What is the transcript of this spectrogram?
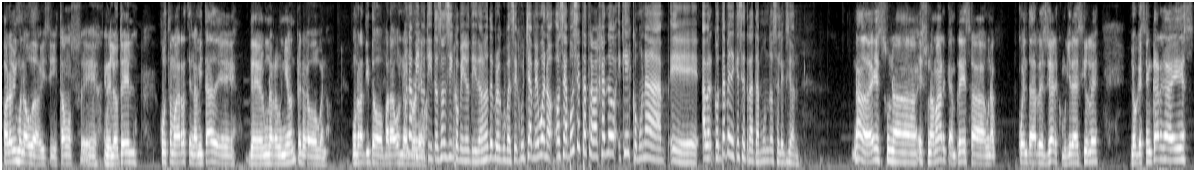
Ahora mismo en Abu Dhabi, sí. Estamos eh, en el hotel. Justo me agarraste en la mitad de, de una reunión, pero bueno, un ratito para vos no Unos minutitos, son cinco minutitos, no te preocupes. Escúchame, bueno, o sea, vos estás trabajando, ¿qué es como una... eh, a ver, contame de qué se trata Mundo Selección. Nada, es una, es una marca, empresa, una cuenta de redes sociales, como quiera decirle. Lo que se encarga es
